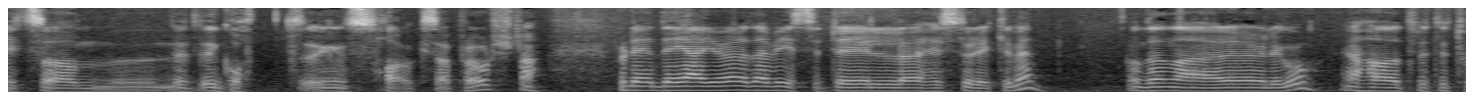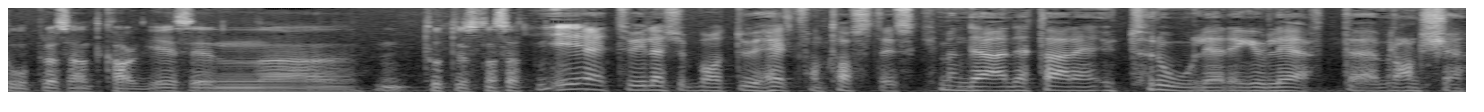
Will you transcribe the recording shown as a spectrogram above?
litt sånn et godt salgsapproach. For det, det, jeg gjør, er at jeg viser til historikken min. Og den er veldig god. Jeg har 32% Kaggi siden 2017. Eh, jeg tviler ikke på at du er helt fantastisk, men det er, dette er en utrolig regulert bransje.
